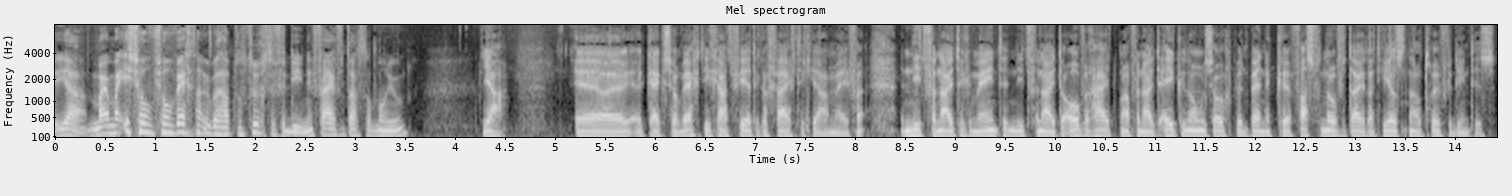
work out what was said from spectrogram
ja. maar, maar is zo'n zo'n weg nou überhaupt nog terug te verdienen? 85 miljoen? Ja, uh, kijk, zo'n weg die gaat 40 of 50 jaar mee. Van, niet vanuit de gemeente, niet vanuit de overheid... maar vanuit economisch oogpunt ben ik uh, vast van overtuigd... dat hij heel snel terugverdiend is.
